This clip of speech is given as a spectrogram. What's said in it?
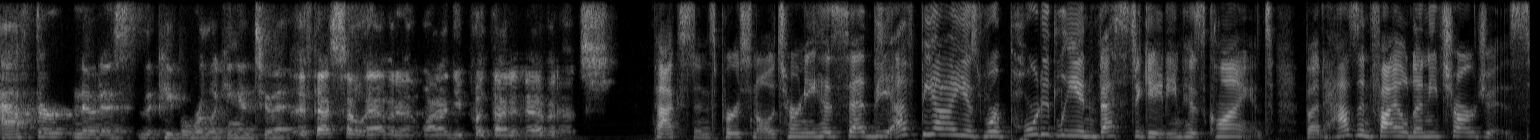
after notice that people were looking into it. If that's so evident, why don't you put that in evidence? Paxton's personal attorney has said the FBI is reportedly investigating his client, but hasn't filed any charges.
